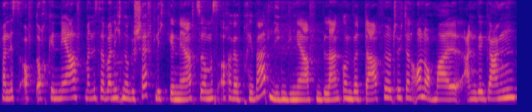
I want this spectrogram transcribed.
Man ist oft auch genervt, man ist aber nicht nur geschäftlich genervt, sondern man ist auch einfach privat liegen die Nerven blank und wird dafür natürlich dann auch nochmal angegangen.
